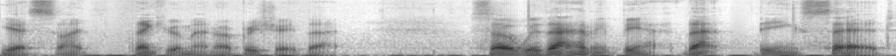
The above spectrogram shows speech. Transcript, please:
Yes, I thank you, Amanda. I appreciate that. So with that having been, that being said,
